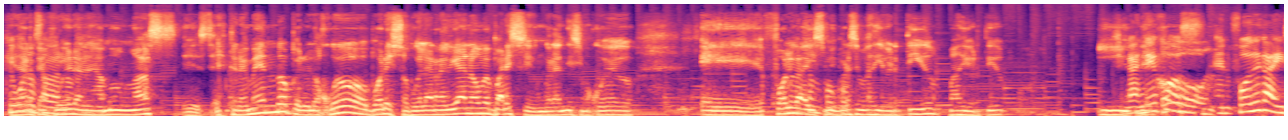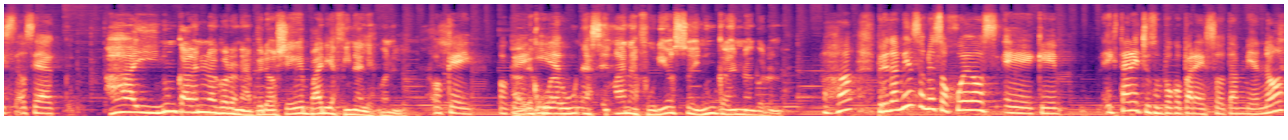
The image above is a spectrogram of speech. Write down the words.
Qué bueno afuera de Among Us es, tremendo, pero lo juego por eso, porque la realidad no me parece un grandísimo juego. Eh, Fall Guys me parece más divertido, más divertido. Y lejos en Fall Guys? O sea... Ay, nunca gané una corona, pero llegué varias finales con él. Ok, ok. Habré jugado una semana furioso y nunca gané una corona. Ajá, pero también son esos juegos eh, que están hechos un poco para eso también, ¿no?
